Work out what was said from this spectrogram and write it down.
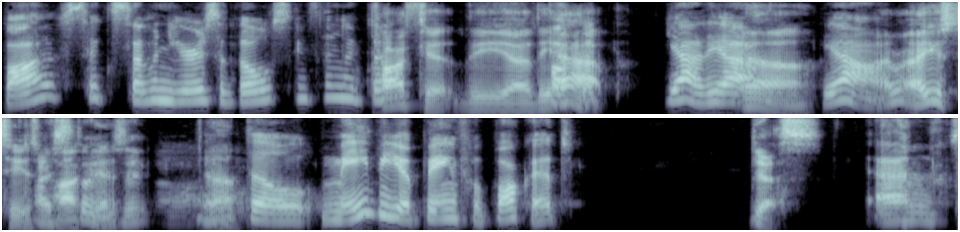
five, six, seven years ago, something like that. Pocket, the uh, the Pocket. app. Yeah, the app. Yeah. Yeah. I, I used to use I still Pocket. use it. Yeah. So maybe you're paying for Pocket. Yes. And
